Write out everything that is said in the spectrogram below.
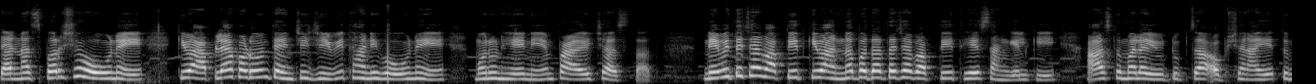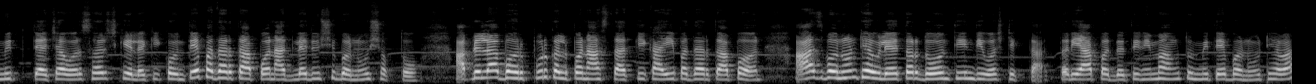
त्यांना स्पर्श होऊ नये किंवा आपल्याकडून त्यांची जीवितहानी होऊ नये म्हणून हे नियम पाळायचे असतात. नैवेद्याच्या बाबतीत किंवा अन्नपदार्थाच्या बाबतीत हे सांगेल की आज तुम्हाला यूट्यूबचा ऑप्शन आहे. तुम्ही त्याच्यावर सर्च केलं की कोणते पदार्थ आपण आदल्या दिवशी बनवू शकतो. आपल्याला भरपूर कल्पना असतात की काही पदार्थ आपण आज बनवून ठेवले तर दोन तीन दिवस टिकतात. तर या पद्धतीने मग तुम्ही ते बनवू ठेवा.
